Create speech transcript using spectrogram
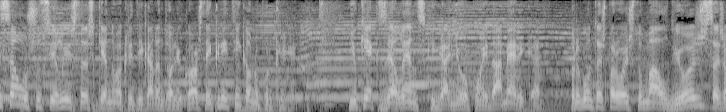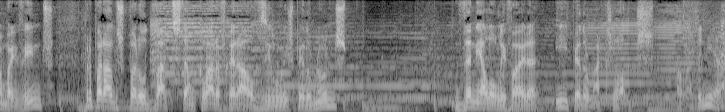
Quem são os socialistas que andam a criticar António Costa e criticam-no porquê? E o que é que Zelensky ganhou com a ida à América? Perguntas para o Eixo do Mal de hoje, sejam bem-vindos. Preparados para o debate estão Clara Ferreira Alves e Luís Pedro Nunes, Daniel Oliveira e Pedro Marcos Lopes. Olá, Daniel.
